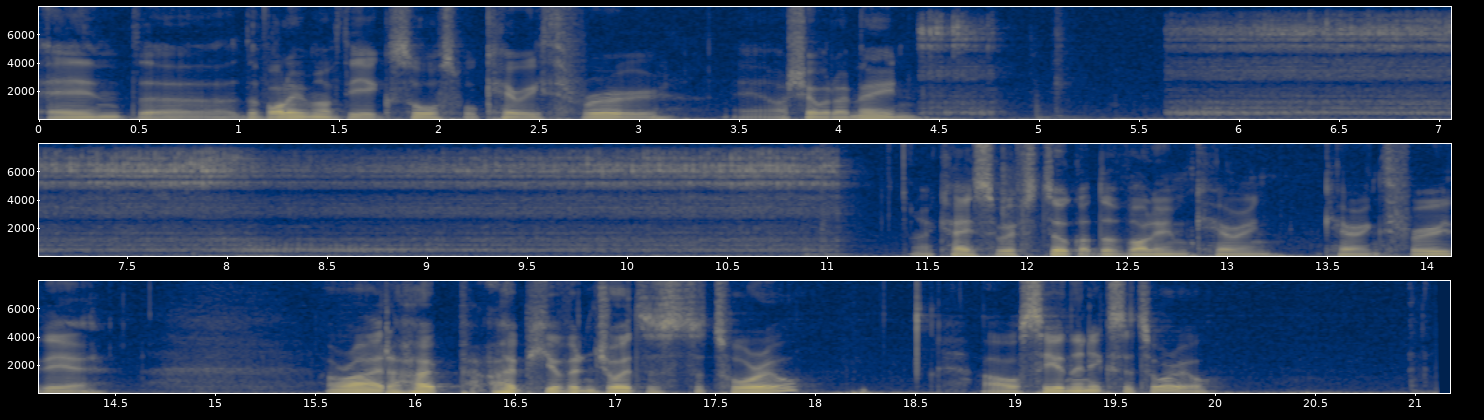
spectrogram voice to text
and the, the volume of the exhaust will carry through. Yeah, I'll show what I mean. Okay, so we've still got the volume carrying carrying through there. Alright, I hope I hope you've enjoyed this tutorial. I'll see you in the next tutorial.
